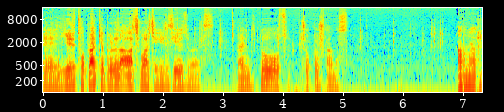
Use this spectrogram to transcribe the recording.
Ee, yeri toprak yaparız ağaç mağaç çekeriz yeri yaparız. Yani dolu olsun çok boş kalmasın. Anlıyorum.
